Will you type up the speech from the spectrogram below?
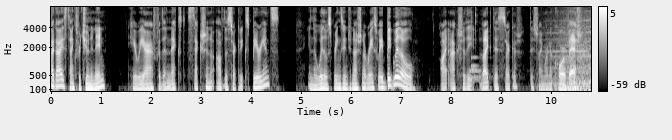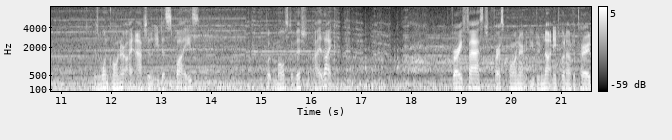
Hi, guys. Thanks for tuning in. Here we are for the next section of the circuit experience in the Willow Springs International Raceway. Big Willow. I actually like this circuit. This time we're in a Corvette. There's one corner I absolutely despise, but most of it I like. Very fast first corner. You do not need to go down to third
